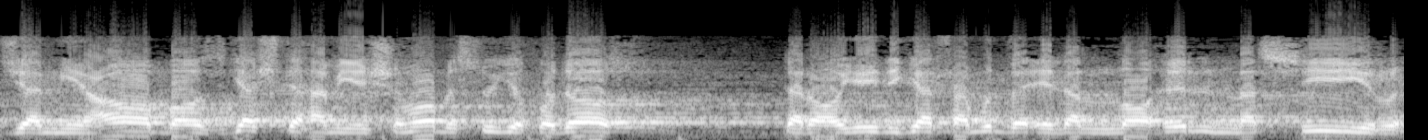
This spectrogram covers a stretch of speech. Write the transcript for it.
جمیعا بازگشت همه شما به سوی خداست. در آیه دیگر فرمود و الله المسیر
